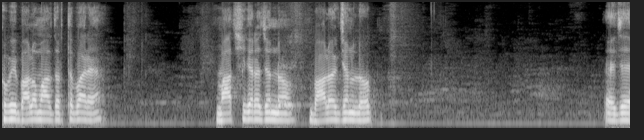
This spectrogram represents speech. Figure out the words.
খুবই ভালো মাছ ধরতে পারে। মাছ শিকারের জন্য ভালো একজন লোক। এই যে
